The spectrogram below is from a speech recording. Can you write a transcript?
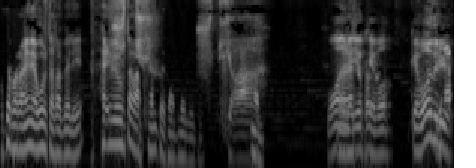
Hostia, pues a mí me gusta esa peli. ¿eh? A mí me gusta bastante esa peli. tío. Madre Bueno, Dios, qué, bo- qué bodrio. Ya,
